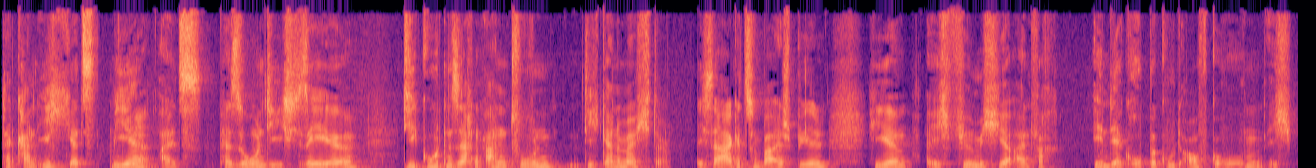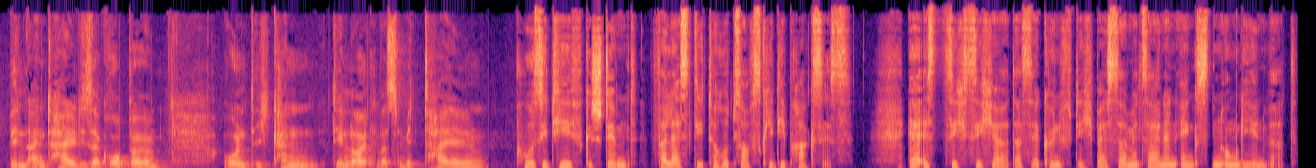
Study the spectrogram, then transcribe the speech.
Da kann ich jetzt mir als Person, die ich sehe, die guten Sachen antun, die ich gerne möchte. Ich sage zum Beispiel hier, ich fühle mich hier einfach in der Gruppe gut aufgehoben. Ich bin ein Teil dieser Gruppe und ich kann den Leuten was mitteilen. Positiv gestimmt verlässt Dieter Rutzowski die Praxis. Er ist sich sicher, dass er künftig besser mit seinen Ängsten umgehen wird.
